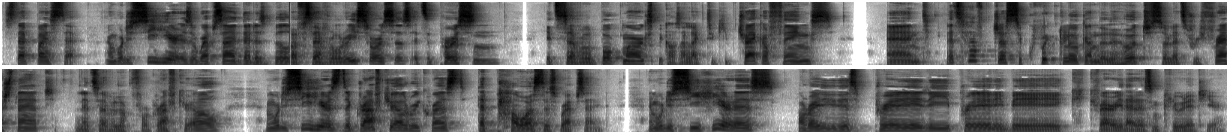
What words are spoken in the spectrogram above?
step by step. And what you see here is a website that is built of several resources. It's a person, it's several bookmarks because I like to keep track of things. And let's have just a quick look under the hood. So let's refresh that. Let's have a look for GraphQL. And what you see here is the GraphQL request that powers this website. And what you see here is already this pretty, pretty big query that is included here.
